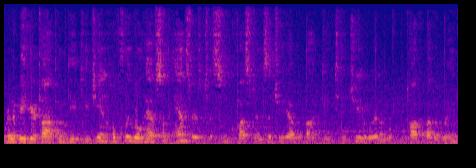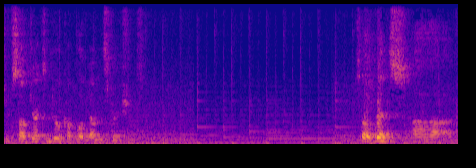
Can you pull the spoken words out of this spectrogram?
We're going to be here talking DTG and hopefully we'll have some answers to some questions that you have about DTG. We're going to talk about a range of subjects and do a couple of demonstrations. So Vince, uh,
